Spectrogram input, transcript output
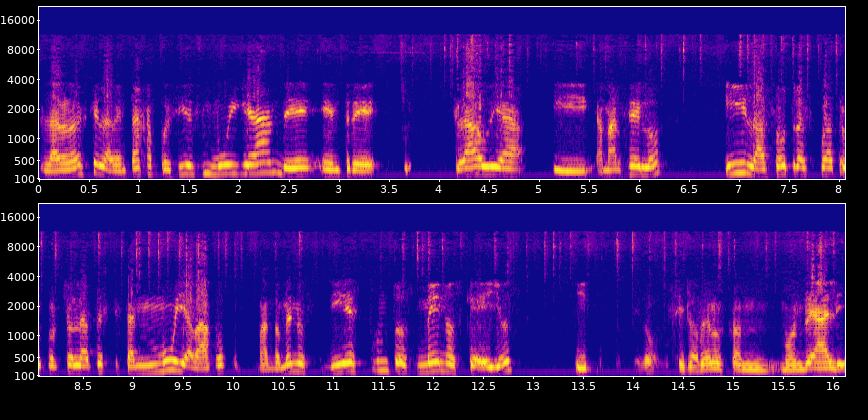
la verdad es que la ventaja pues sí es muy grande entre Claudia y a Marcelo y las otras cuatro corcholatas que están muy abajo, cuando menos 10 puntos menos que ellos. Y digo, si lo vemos con Monreal y,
